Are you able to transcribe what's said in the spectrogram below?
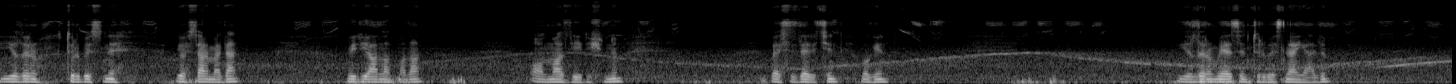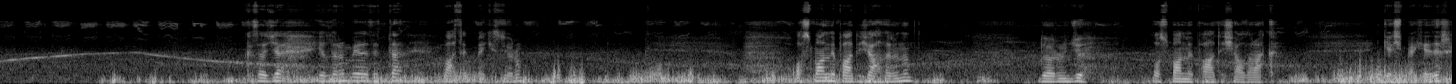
Yıldırım Türbesi'ni göstermeden, video anlatmadan olmaz diye düşündüm. Ve sizler için bugün Yıldırım Beyazıt'ın türbesine geldim. Kısaca Yıldırım Beyazıt'tan bahsetmek istiyorum. Osmanlı padişahlarının 4. Osmanlı padişahı olarak geçmektedir.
